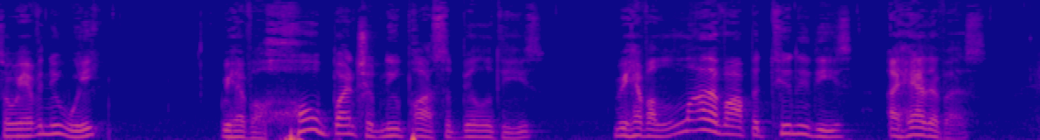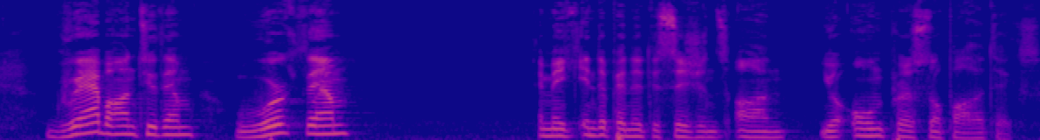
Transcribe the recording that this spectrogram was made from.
So we have a new week. We have a whole bunch of new possibilities. We have a lot of opportunities ahead of us. Grab onto them, work them, and make independent decisions on your own personal politics.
